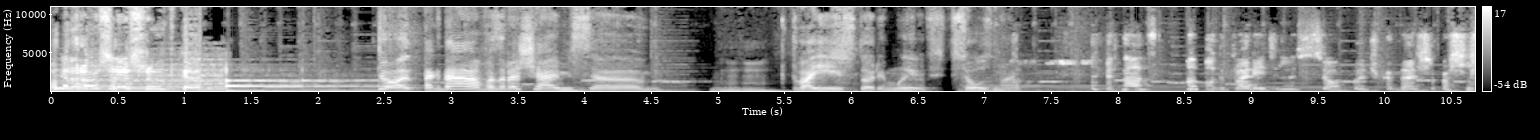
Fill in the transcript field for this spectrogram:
Хорошая шутка. Все, тогда возвращаемся к твоей истории. Мы все узнаем. 15 минут благотворительность. Все, точка. Дальше пошли.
